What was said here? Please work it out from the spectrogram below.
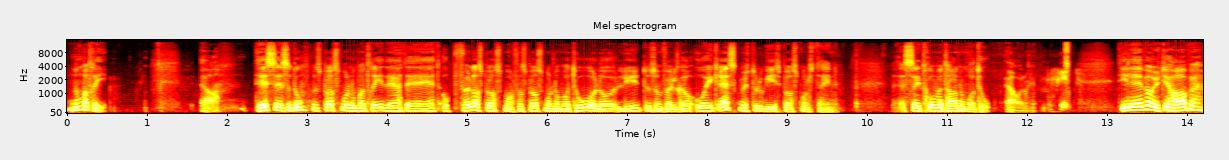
Nummer tre. Ja. Det som er så dumt med spørsmål nummer tre, det er at det er et oppfølgerspørsmål for spørsmål nummer to, og lyder som følger, og i gresk mytologi spørsmålstegn. Så jeg tror vi tar nummer to. Ja, ok. Fint. De lever ute i havet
